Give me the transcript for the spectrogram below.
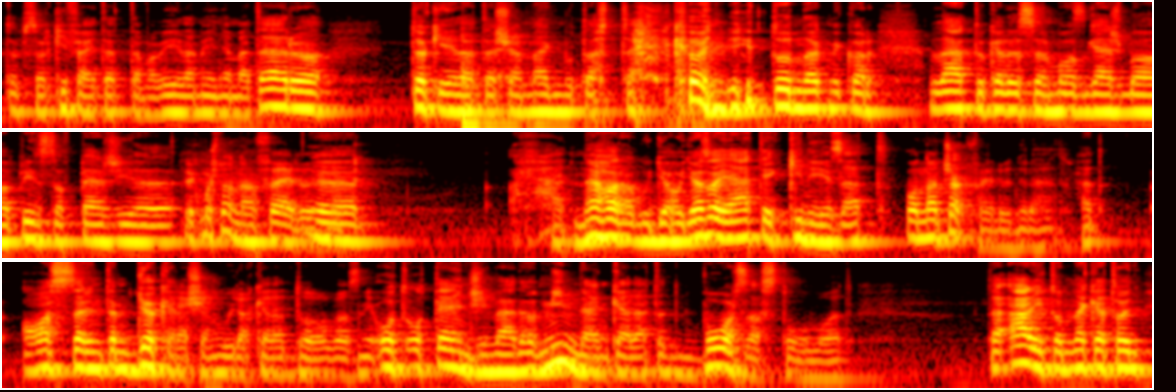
többször kifejtettem a véleményemet erről. Tökéletesen megmutatták, hogy mit tudnak, mikor láttuk először mozgásba a Prince of Persia. Ők most onnan fejlődnek. Uh, hát ne haragudja, hogy az a játék kinézett, Onnan csak fejlődni lehet. Hát azt szerintem gyökeresen újra kellett dolgozni. Ott, ott engine vált, ott minden kellett, ott borzasztó volt. De állítom neked, hogy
